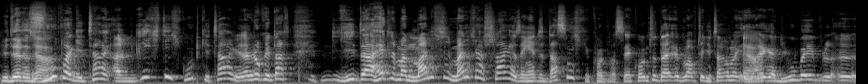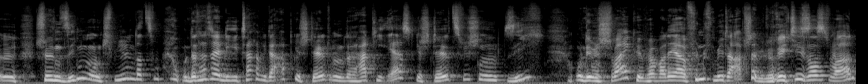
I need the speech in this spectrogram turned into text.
wie der das ja. super Gitarre, äh, richtig gut Gitarre, ich habe doch gedacht, da hätte man manche, mancher Schlagersänger hätte das nicht gekonnt, was er konnte, da immer auf der Gitarre mal ja. Eiger äh, schön singen und spielen dazu und dann hat er die Gitarre wieder abgestellt und hat die erst gestellt zwischen sich und dem Schweig Schweighöfer war der ja fünf Meter Abstand, wie du richtig sagst, waren.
